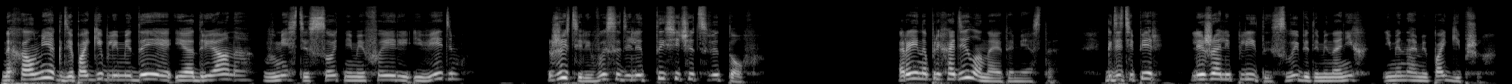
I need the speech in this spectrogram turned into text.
На холме, где погибли Медея и Адриана вместе с сотнями фейри и ведьм, жители высадили тысячи цветов. Рейна приходила на это место, где теперь лежали плиты с выбитыми на них именами погибших.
